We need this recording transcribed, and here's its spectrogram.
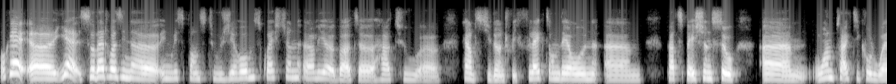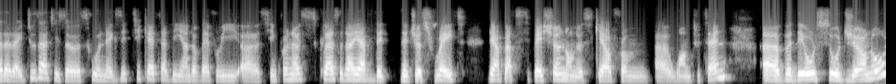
Okay, uh, yeah, so that was in uh, in response to Jerome's question earlier about uh, how to uh, help students reflect on their own um, participation. So um, one practical way that I do that is uh, through an exit ticket at the end of every uh, synchronous class that I have. They, they just rate their participation on a scale from uh, 1 to 10. Uh, but they also journal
